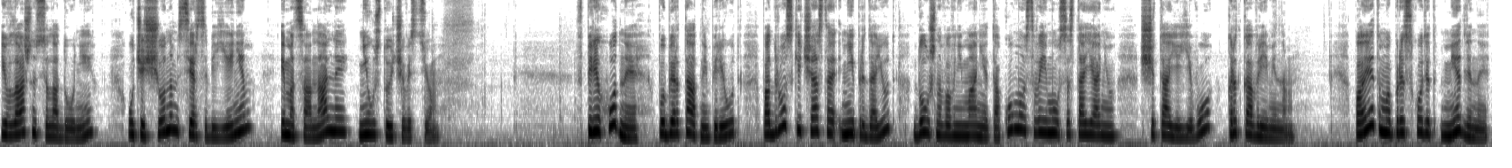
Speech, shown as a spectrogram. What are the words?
и влажностью ладони, учащенным сердцебиением, эмоциональной неустойчивостью. В переходный пубертатный период подростки часто не придают должного внимания такому своему состоянию, считая его кратковременным. Поэтому происходит медленный,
